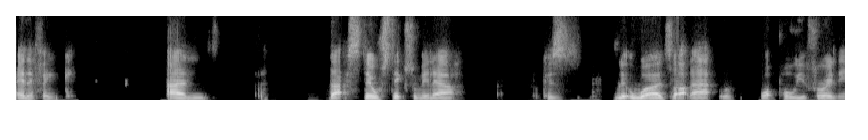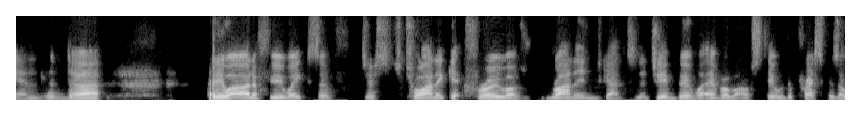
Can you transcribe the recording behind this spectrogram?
Anything. And that still sticks with me now because little words like that what pull you through in the end. And uh, anyway, I had a few weeks of just trying to get through. I was running, going to the gym, doing whatever, but I was still depressed because I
